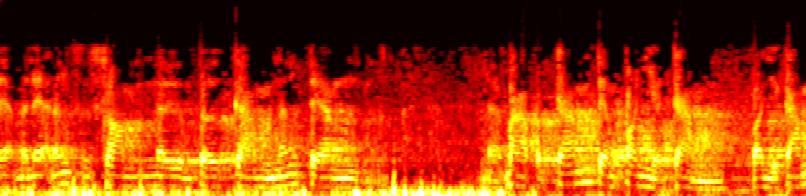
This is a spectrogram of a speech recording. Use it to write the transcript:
អ្នកម្នាក់ហ្នឹងសន្សំនៅអំពើកម្មហ្នឹងទាំងណាបាបកម្មទាំងបញ្ញកម្មបញ្ញកម្ម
